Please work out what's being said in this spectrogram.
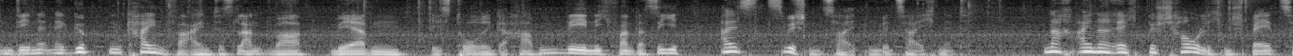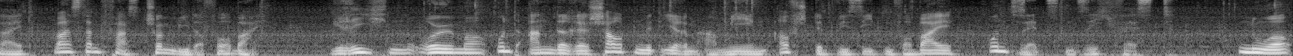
in denen Ägypten kein vereintes Land war, werden, Historiker haben wenig Fantasie, als Zwischenzeiten bezeichnet. Nach einer recht beschaulichen Spätzeit war es dann fast schon wieder vorbei. Griechen, Römer und andere schauten mit ihren Armeen auf Stippvisiten vorbei und setzten sich fest. Nur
